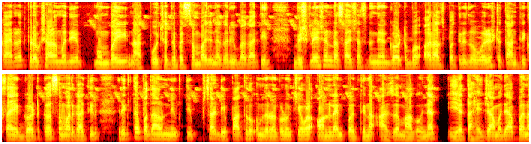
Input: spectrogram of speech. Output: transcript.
कार्यरत प्रयोगशाळामध्ये मुंबई नागपूर छत्रपती संभाजीनगर विभागातील विश्लेषण रसायनशास्त्रज्ञ गट ब अराजपत्रित व वरिष्ठ तांत्रिक सहाय्यक गट क संवर्गातील रिक्त पदावर नियुक्तीसाठी पात्र उमेदवारांकडून केवळ ऑनलाईन पद्धतीनं अर्ज मागवण्यात येत आहे. ज्यामध्ये आपण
